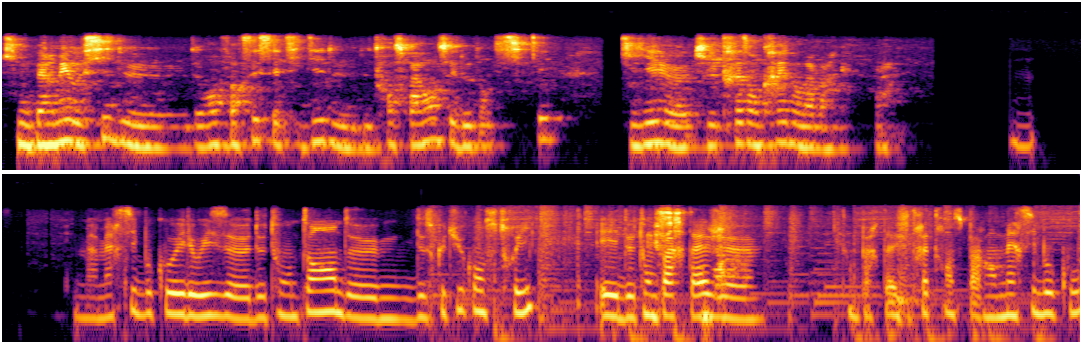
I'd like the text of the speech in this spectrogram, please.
qui nous permet aussi de, renforcer cette idée de, transparence et d'authenticité qui est, euh, qui est très ancrée dans la marque. Mm. Bah, merci beaucoup Héloïse de ton temps, de, ce que tu construis et de ton partage, ton partage très transparent. Merci beaucoup.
